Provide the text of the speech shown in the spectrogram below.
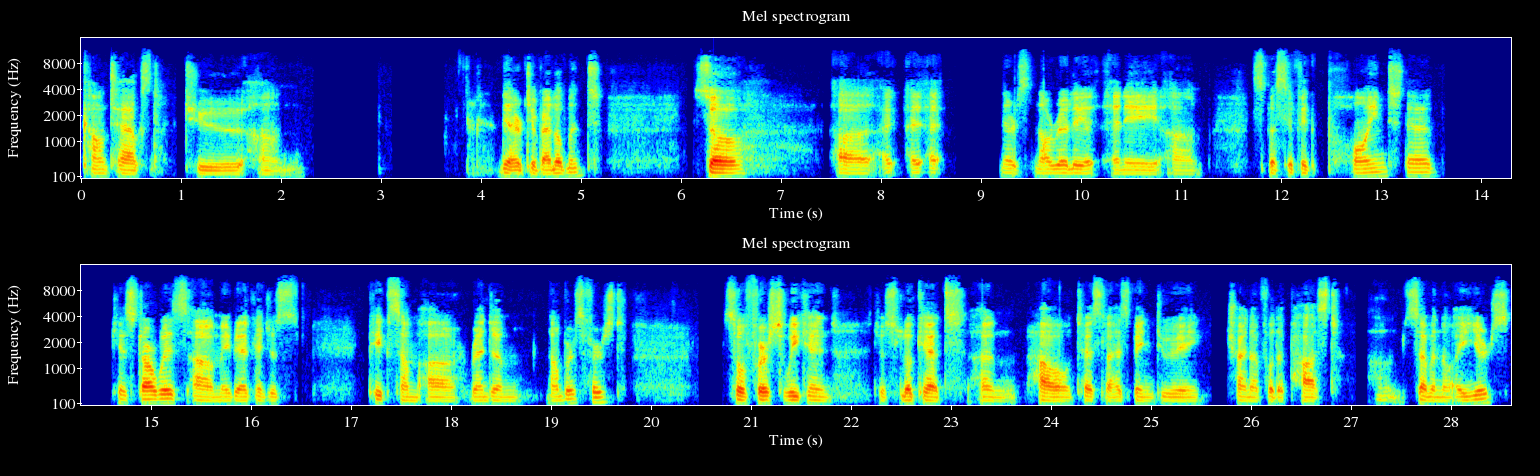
context to um, their development. So, uh, I, I, I, there's not really any um, specific point that can start with. Uh, maybe I can just pick some uh, random numbers first. So first we can just look at um, how Tesla has been doing China for the past um, seven or eight years.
